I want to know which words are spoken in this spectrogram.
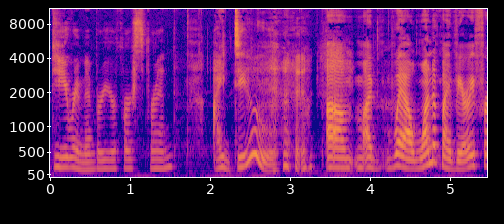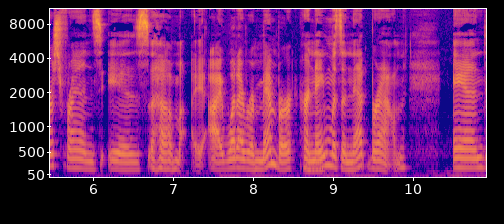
Do you remember your first friend? I do. um, my well, one of my very first friends is um, I, I what I remember. Her mm-hmm. name was Annette Brown, and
